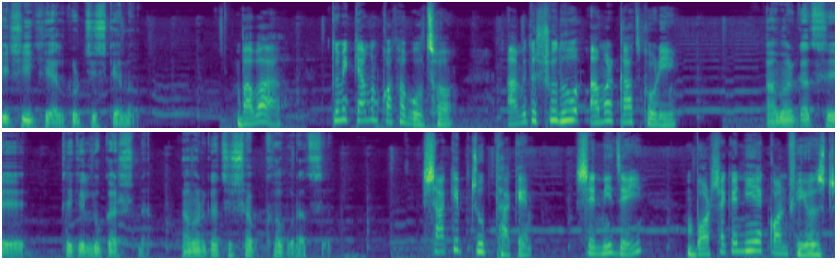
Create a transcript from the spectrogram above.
বেশি খেয়াল করছিস কেন? বাবা তুমি কেমন কথা বলছো? আমি তো শুধু আমার কাজ করি। আমার কাছে থেকে লুকাস না। আমার কাছে সব খবর আছে। সাকিব চুপ থাকে। সে নিজেই বর্ষাকে নিয়ে কনফিউজড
